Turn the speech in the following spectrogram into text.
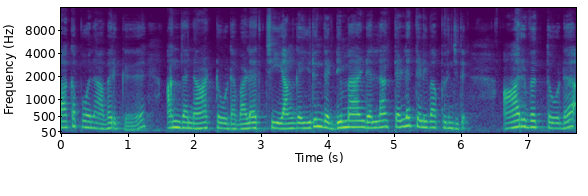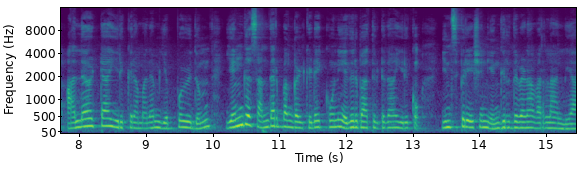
பார்க்க போன அவருக்கு அந்த நாட்டோட வளர்ச்சி அங்கே இருந்த டிமாண்ட் எல்லாம் தெள்ள தெளிவாக புரிஞ்சுது. ஆர்வத்தோட அலர்ட்டாக இருக்கிற மனம் எப்பொழுதும் எங்கே சந்தர்ப்பங்கள் கிடைக்கும்னு எதிர்பார்த்துக்கிட்டு தான் இருக்கும். இன்ஸ்பிரேஷன் எங்கிருந்து வேணால் வரலாம் இல்லையா?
